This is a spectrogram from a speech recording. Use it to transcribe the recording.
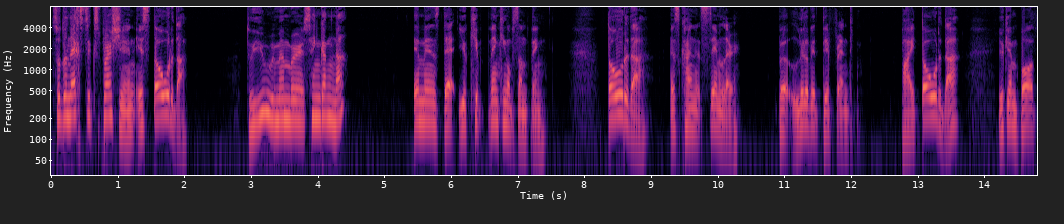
So the next expression is 떠오르다. Do you remember 생각나? It means that you keep thinking of something. 떠오르다 is kind of similar, but a little bit different. By 떠오르다, you can both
